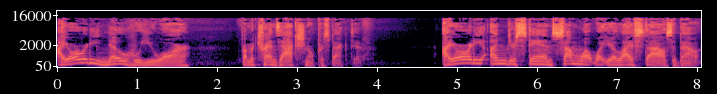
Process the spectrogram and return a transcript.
I already know who you are from a transactional perspective. I already understand somewhat what your lifestyle is about.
